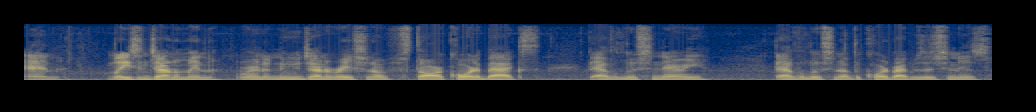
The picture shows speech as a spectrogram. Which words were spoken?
And ladies and gentlemen, we're in a new generation of star quarterbacks. The evolutionary, the evolution of the quarterback position is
